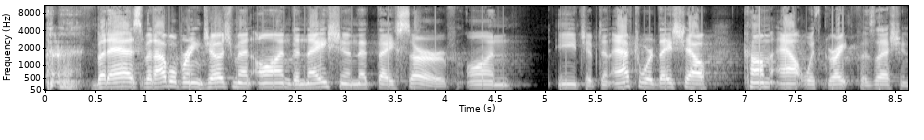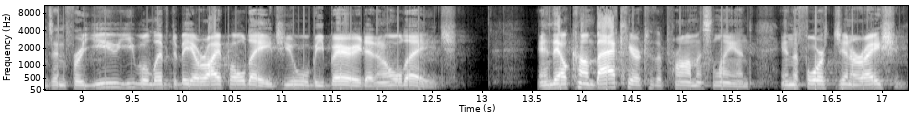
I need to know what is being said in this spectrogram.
but as but I will bring judgment on the nation that they serve, on Egypt, and afterward they shall come out with great possessions. And for you, you will live to be a ripe old age. You will be buried at an old age. And they'll come back here to the promised land in the fourth generation.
